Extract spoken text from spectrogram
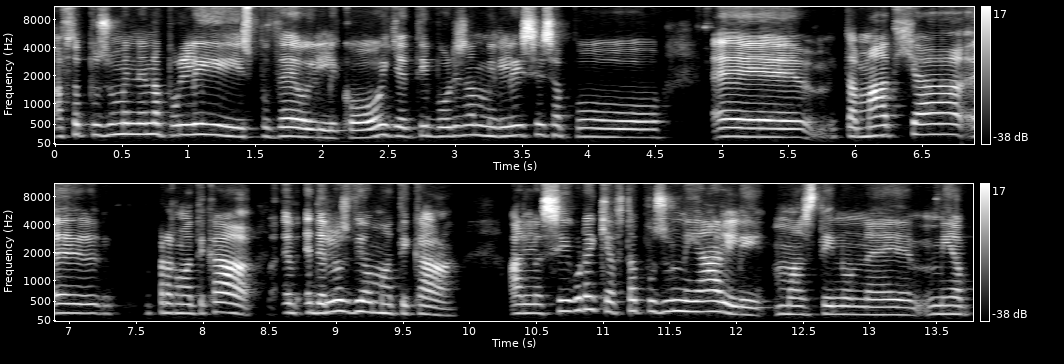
αυτό που ζούμε είναι ένα πολύ σπουδαίο υλικό, γιατί μπορείς να μιλήσεις από ε, τα μάτια ε, πραγματικά ε, εντελώς βιωματικά. Αλλά σίγουρα και αυτά που ζουν οι άλλοι μας δίνουν μια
